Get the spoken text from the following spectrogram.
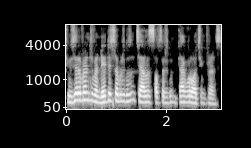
చూసారా ఫ్రెండ్స్ లేటెస్ట్ అప్డేట్స్ కోసం ఛానల్ సబ్స్క్రైబ్ చేసుకోండి. Thank for watching friends.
